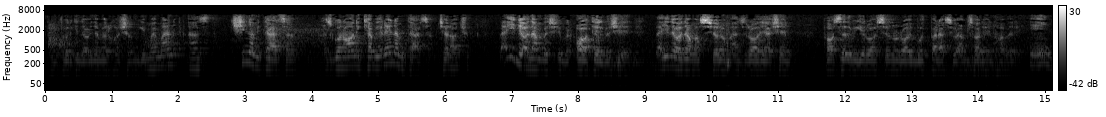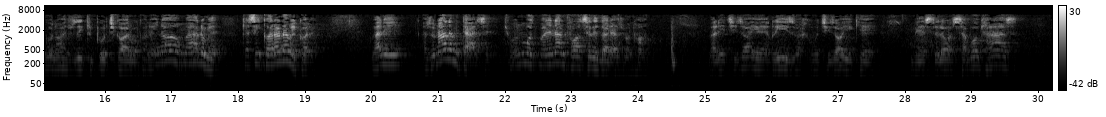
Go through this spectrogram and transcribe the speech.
همطور که داوید مرخوش میگه من, من از چی نمیترسم؟ از گناهان کبیره نمیترسم. چرا؟ چون بعید آدم بشه قاتل بشه. بعید آدم از شلوم از راه هشم فاصله بگیر و و راه بود پرستی و امثال اینها بره. این گناه جزی که پور کار بکنه؟ اینا معلومه. کسی کارا نمی‌کنه. ولی از اونها نمیترسه. چون مطمئنا فاصله داره از اونها. ولی چیزای ریز و خود چیزایی که به اصطلاح سبک هست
